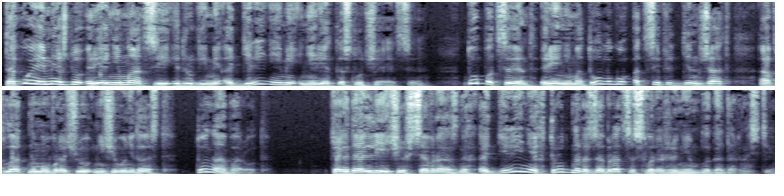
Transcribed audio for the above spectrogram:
Такое между реанимацией и другими отделениями нередко случается то пациент реаниматологу отсыплет деньжат, а платному врачу ничего не даст, то наоборот. Когда лечишься в разных отделениях, трудно разобраться с выражением благодарности.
